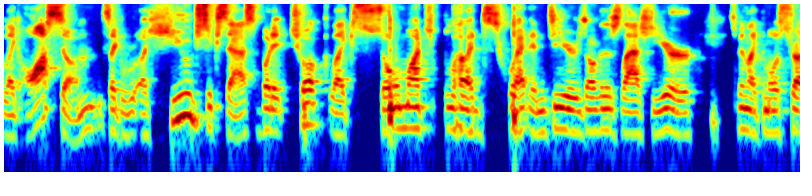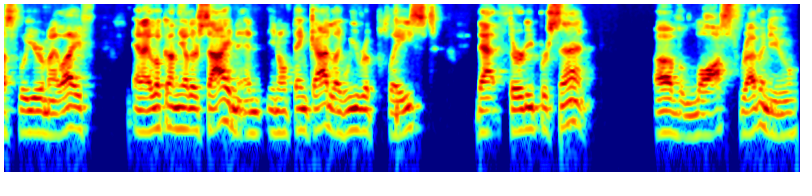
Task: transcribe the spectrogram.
like awesome. It's like a huge success, but it took like so much blood, sweat, and tears over this last year. It's been like the most stressful year of my life. And I look on the other side and, and you know, thank God, like we replaced that 30% of lost revenue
